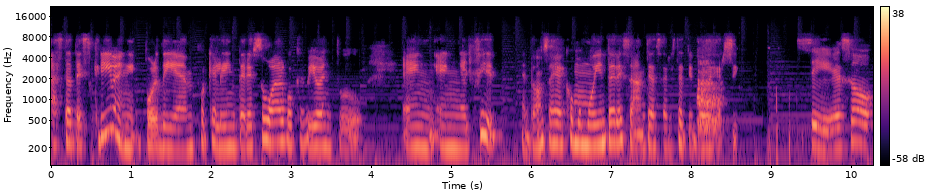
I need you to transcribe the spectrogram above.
hasta te escriben por DM porque le interesó algo que vio en tu en, el feed. Entonces es como muy interesante hacer este tipo de ejercicio. Sí, eso,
